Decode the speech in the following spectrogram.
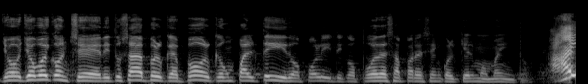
Yo, yo voy con Chedi, ¿tú sabes por qué? Porque un partido político puede desaparecer en cualquier momento. ¡Ay!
